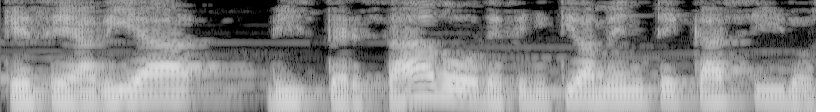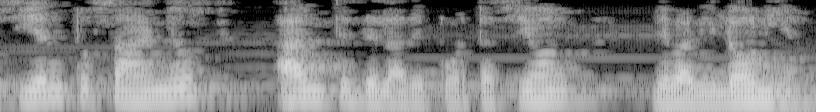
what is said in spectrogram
que se había dispersado definitivamente casi 200 años antes de la deportación de Babilonia.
